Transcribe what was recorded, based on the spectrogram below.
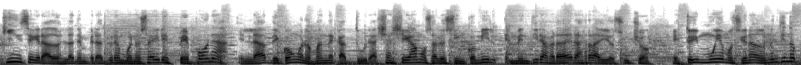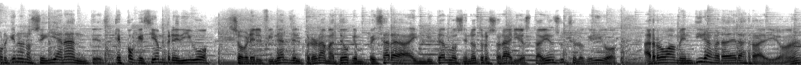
15 grados. La temperatura en Buenos Aires. Pepona en la app de Congo nos manda captura. Ya llegamos a los 5000 en Mentiras Verdaderas Radio, Sucho. Estoy muy emocionado. No entiendo por qué no nos seguían antes. Es porque siempre digo sobre el final del programa. Tengo que empezar a invitarlos en otros horarios. ¿Está bien, Sucho, lo que digo? Arroba Mentiras Verdaderas Radio, ¿eh?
